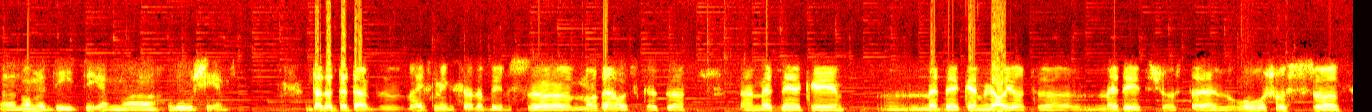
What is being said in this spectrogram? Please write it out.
nomedītiem uh, lūšiem. Tad ir tāds veiksmīgs sadarbības uh, modelis, kad uh, mednieki, medniekiem ļaujot uh, medīt šos lūšus. Uh,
